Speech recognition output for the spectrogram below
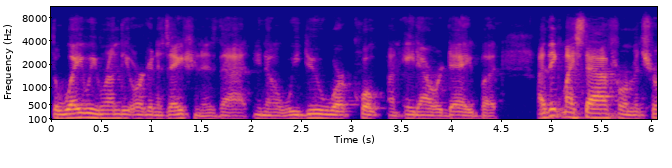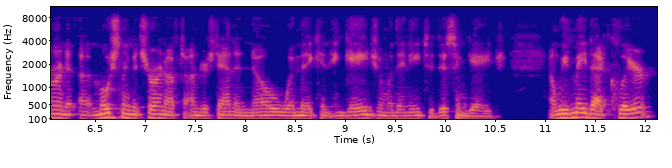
the way we run the organization is that you know we do work quote an eight-hour day, but I think my staff are mature, uh, emotionally mature enough to understand and know when they can engage and when they need to disengage, and we've made that clear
